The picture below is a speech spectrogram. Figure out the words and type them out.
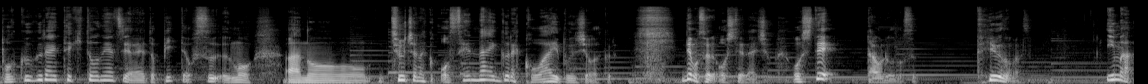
僕ぐらい適当なやつじゃないとピッて押す、もう、あのー、躊躇なく押せないぐらい怖い文章が来る。でもそれ押して大丈夫。押してダウンロードする。っていうのが今、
